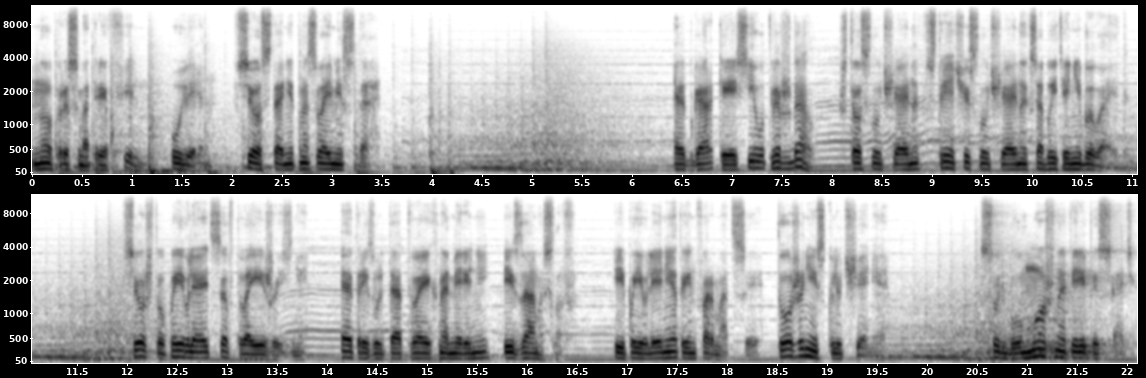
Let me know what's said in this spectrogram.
но просмотрев фильм, уверен, все станет на свои места. Эдгар Кейси утверждал, что случайных встреч и случайных событий не бывает. Все, что появляется в твоей жизни, это результат твоих намерений и замыслов. И появление этой информации тоже не исключение. Судьбу можно переписать,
